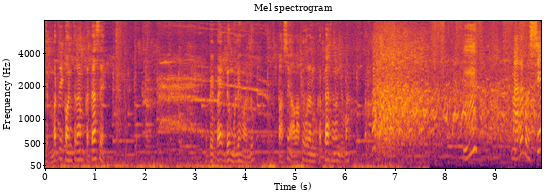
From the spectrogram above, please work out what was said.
Jembat di kontram kedas ya. Lebih baik dia boleh mandu. Pasti awaknya orang kedas kan cuma. Hmm? Mari bersih.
